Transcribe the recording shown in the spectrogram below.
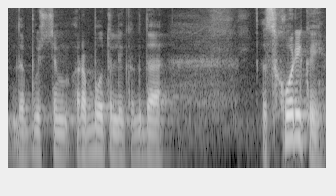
допустим, работали когда с хорикой,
